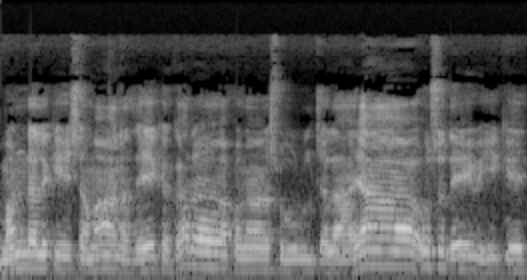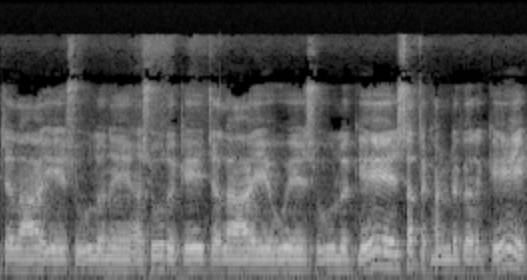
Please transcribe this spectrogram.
मंडल की समान देख कर अपना शूल चलाया, उस देवी के चलाए शूल ने, असुर के चलाए हुए शूल के शतखंड करके,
